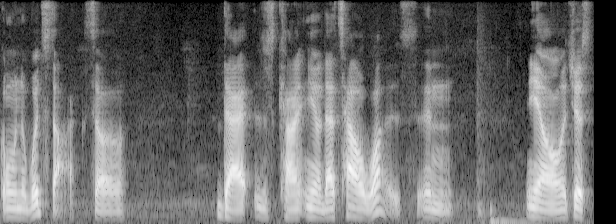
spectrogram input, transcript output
going to Woodstock. So that is kind, you know, that's how it was, and you know, it just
